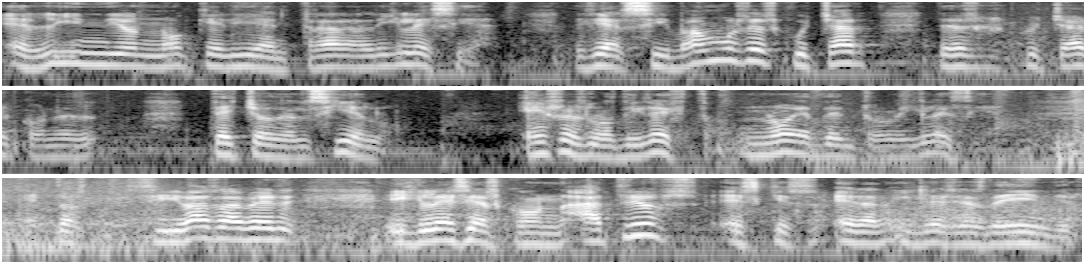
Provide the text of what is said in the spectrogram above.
el, indio no quería entrar a la iglesia. Decía, si vamos a escuchar, debes escuchar con el techo del cielo. Eso es lo directo, no es dentro de la iglesia. Entonces, si vas a ver iglesias con atrios, es que eran iglesias de indios.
